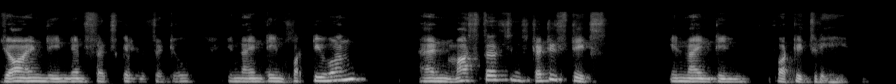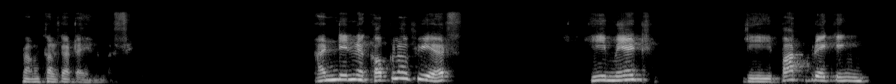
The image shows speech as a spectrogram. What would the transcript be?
joined the Indian Statistical Institute in 1941, and master's in statistics in 1943 from Calcutta University. And in a couple of years, he made the path-breaking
